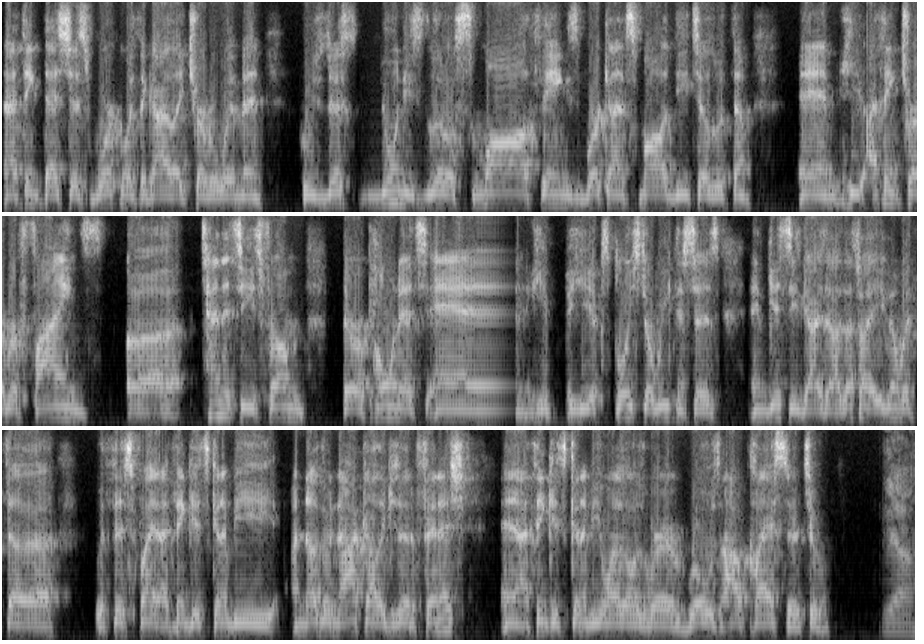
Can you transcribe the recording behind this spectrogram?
and I think that's just working with a guy like Trevor Wittman, who's just doing these little small things, working on small details with them, and he I think Trevor finds uh, tendencies from their opponents and he he exploits their weaknesses and gets these guys out. That's why even with uh, with this fight. I think it's going to be another knockout, like you said, a finish, and I think it's going to be one of those where Rose outclassed there too. Yeah,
